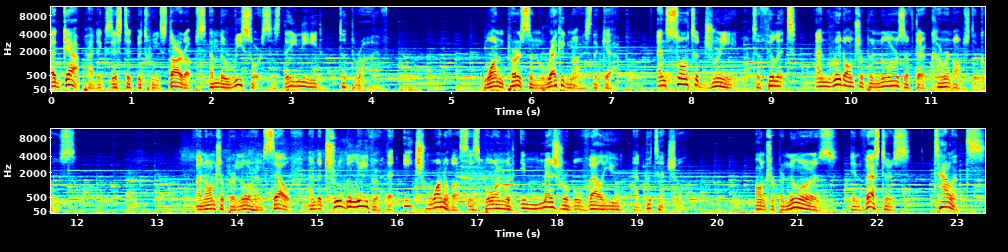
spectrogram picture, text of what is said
A gap had existed between startups and the resources they need to thrive. One person recognized the gap and sought a dream to fill it and rid entrepreneurs of their current obstacles. An entrepreneur himself and a true believer that each one of us is born with immeasurable value and potential. Entrepreneurs, investors, talents,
